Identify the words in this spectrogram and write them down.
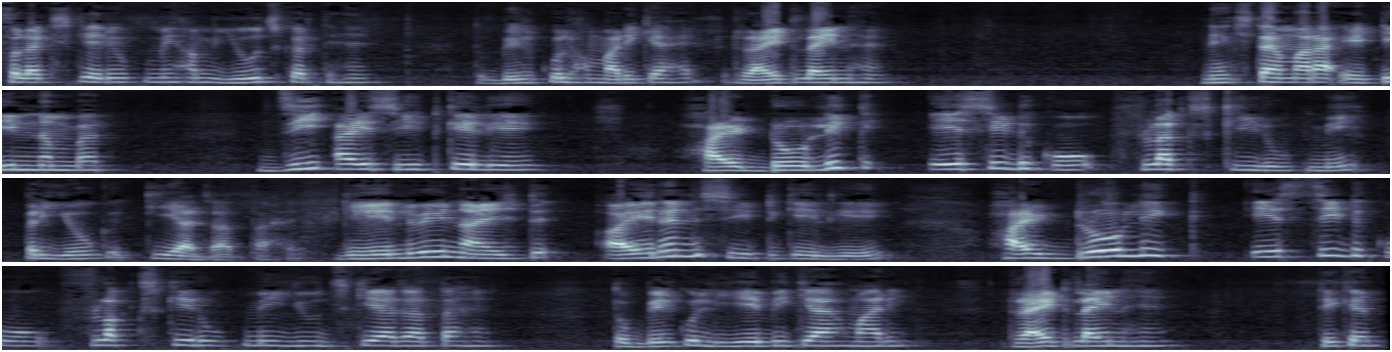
फ्लक्स के रूप में हम यूज़ करते हैं? तो बिल्कुल हमारी क्या है? राइट लाइन है। नेक्स्ट है हमारा 18 नंबर। जी आई सीट के लिए हाइड्रोलिक एसिड को फ्लक्स के रूप में प्रयोग किया जाता है। गेलवेनाइज्ड आयरन सीट के लिए हाइड्रोलिक एसिड को फ्लक्स के रूप में यूज़ किया जाता है। तो बिल्कुल ये भी क्या हमारी राइट लाइन है, ठीक है?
